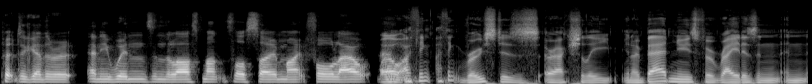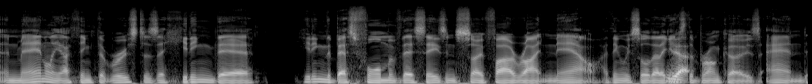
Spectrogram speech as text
put together any wins in the last month or so, might fall out. Well, And- I think I think Roosters are actually you know bad news for Raiders and, and, and Manly. I think that Roosters are hitting their hitting the best form of their season so far right now. I think we saw that against Yeah. the Broncos, and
